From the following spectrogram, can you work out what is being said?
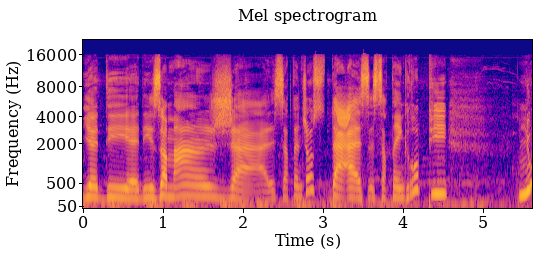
y a des, hommages à certaines choses, certains groupes. Puis nous,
